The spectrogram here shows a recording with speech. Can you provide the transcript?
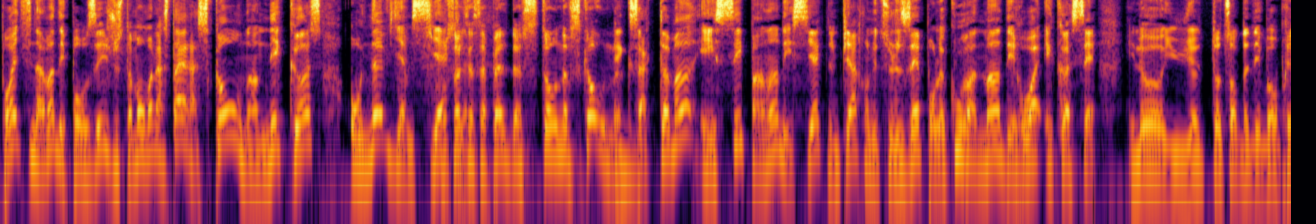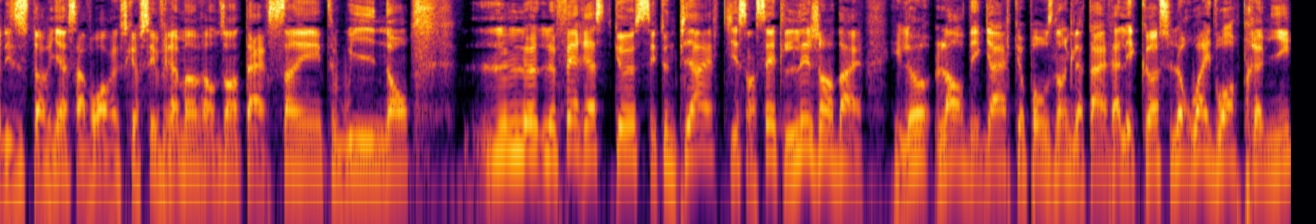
pour être finalement déposée justement au monastère à Scone, en Écosse, au 9e C'est pour siècle. ça que ça s'appelle The Stone of Scone. Exactement, et c'est pendant des siècles une pierre qu'on utilisait pour le couronnement des rois écossais. Et là, il y a toutes sortes de débats auprès des historiens à savoir est-ce que c'est vraiment rendu en terre sainte, oui, non. Le, le fait reste que c'est une pierre qui est censée être légendaire. Et là, lors des guerres que pose l'Angleterre à l'Écosse, le roi Édouard Ier,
